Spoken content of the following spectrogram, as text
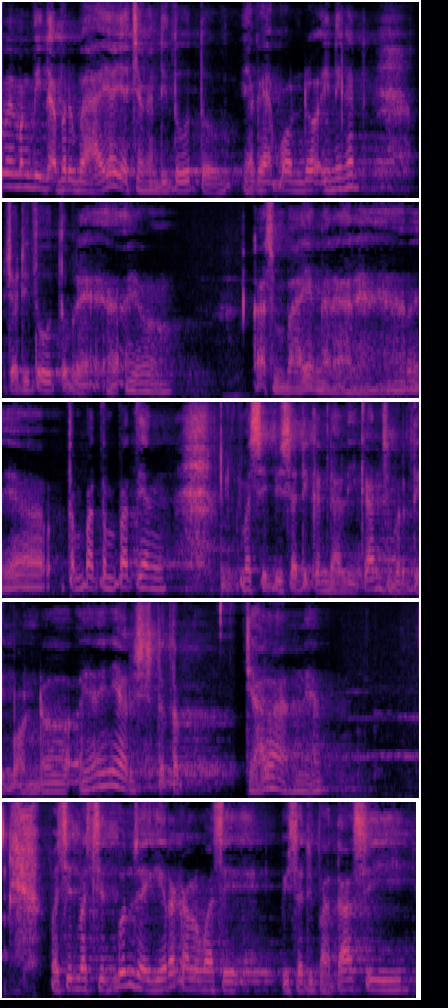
memang tidak berbahaya ya jangan ditutup. Ya kayak pondok ini kan bisa ditutup deh. Ayo kak sembahyang ada ya tempat-tempat yang masih bisa dikendalikan seperti pondok ya ini harus tetap jalan ya masjid-masjid pun saya kira kalau masih bisa dibatasi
